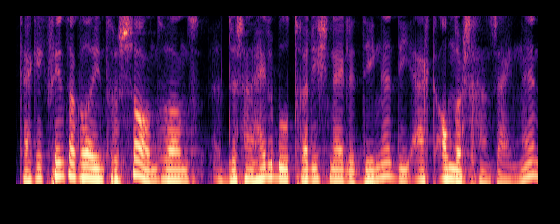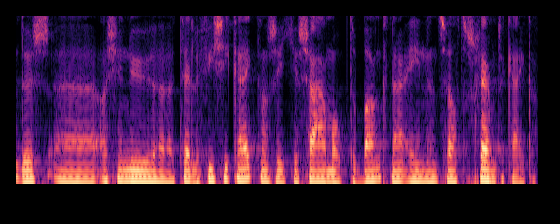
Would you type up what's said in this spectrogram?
Kijk, ik vind het ook wel interessant, want er zijn een heleboel traditionele dingen die eigenlijk anders gaan zijn. Hè? Dus eh, als je nu eh, televisie kijkt, dan zit je samen op de bank naar één en hetzelfde scherm te kijken.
